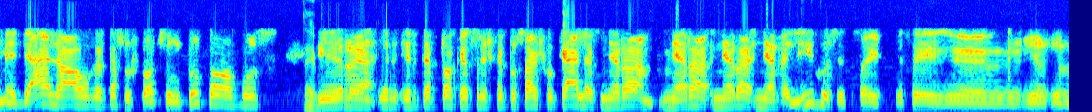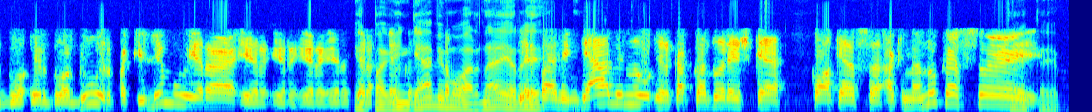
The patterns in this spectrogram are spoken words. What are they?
medelio auga, kas už to ciltuko bus. Taip. Ir, ir, ir taip tokias, reiškia, tus aišku, kelias nėra, nėra, nėra, nėra lygus, jisai, jisai e, ir, ir, duo, ir duobių, ir pakilimų yra, ir, ir, ir, ir, ir pavingiavimų, ar ne? Ir, ir pavingiavimų, ir kapkadu, reiškia, kokias akmenukas. Taip, taip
